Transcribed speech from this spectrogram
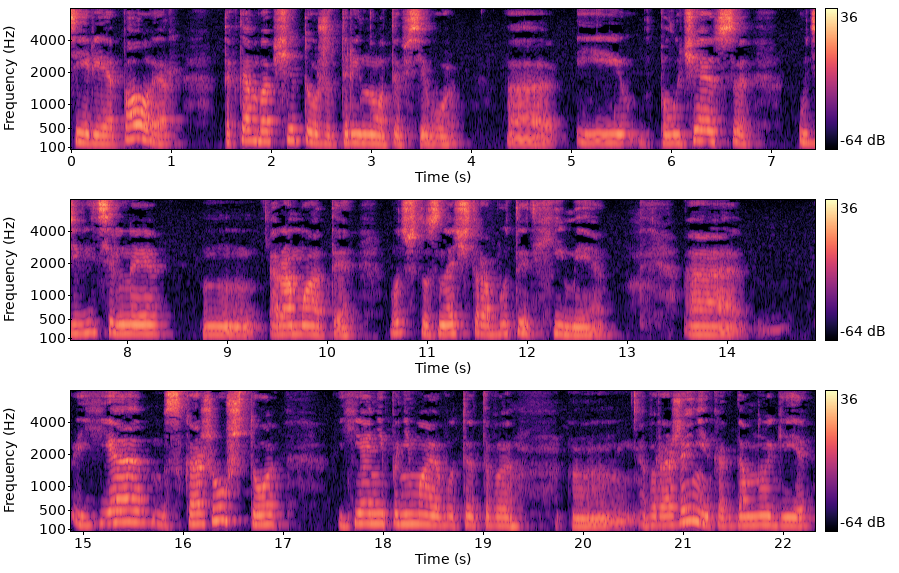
серия Power, так там вообще тоже три ноты всего. А, и получаются удивительные ароматы. Вот что значит работает химия. А, я скажу, что я не понимаю вот этого выражения, когда многие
